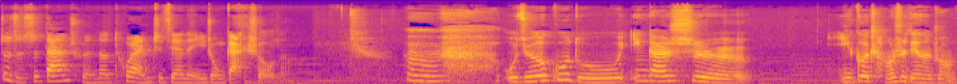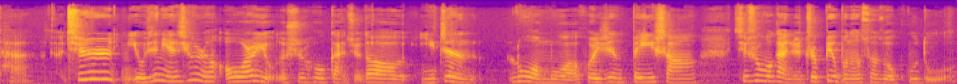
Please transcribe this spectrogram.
就只是单纯的突然之间的一种感受呢？嗯，我觉得孤独应该是一个长时间的状态。其实有些年轻人偶尔有的时候感觉到一阵落寞或一阵悲伤，其实我感觉这并不能算作孤独。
